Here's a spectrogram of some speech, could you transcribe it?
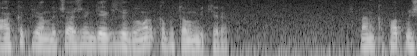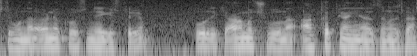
Arka planda çalışan gereksiz uygulamaları kapatalım bir kere. Ben kapatmıştım bunları örnek olsun diye gösteriyorum. Buradaki arama çubuğuna arka plan yazdığınızda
